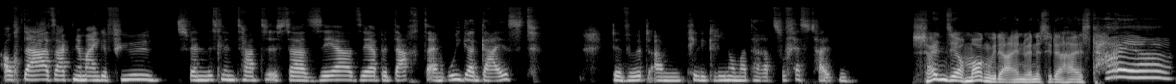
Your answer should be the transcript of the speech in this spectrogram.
auch da sagt mir mein Gefühl, Sven Mislintat ist da sehr, sehr bedacht, ein ruhiger Geist. Der wird an Pellegrino Matarazzo festhalten. Schalten Sie auch morgen wieder ein, wenn es wieder heißt, higher,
